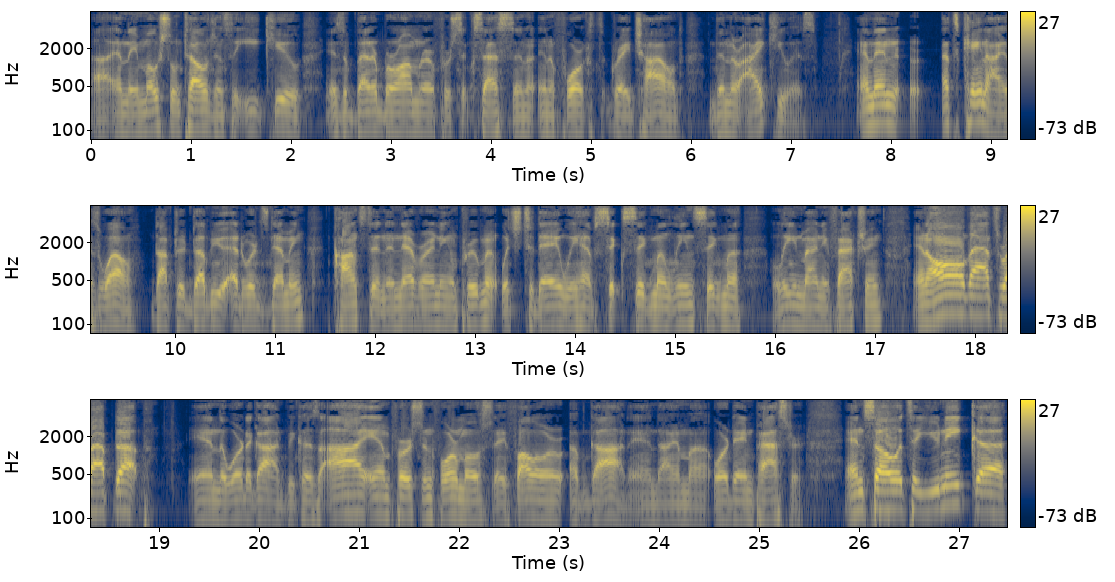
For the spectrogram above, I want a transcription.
uh, and and the emotional intelligence, the EQ, is a better barometer for success in a, in a fourth grade child than their IQ is. And then uh, that's CANI as well. Dr. W. Edwards Deming, constant and never ending improvement, which today we have Six Sigma, Lean Sigma, Lean Manufacturing. And all that's wrapped up in the Word of God because I am first and foremost a follower of God and I am an ordained pastor. And so it's a unique uh,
